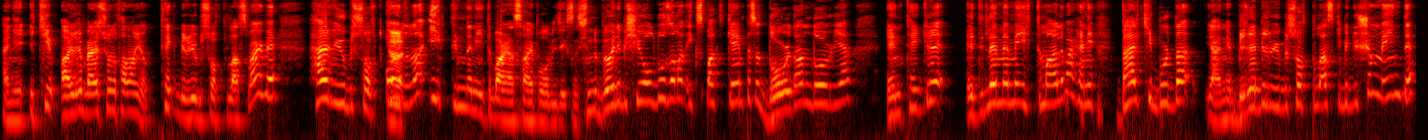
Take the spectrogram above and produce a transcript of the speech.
hani iki ayrı versiyonu falan yok. Tek bir Ubisoft Plus var ve her Ubisoft Evet. oyununa ilk günden itibaren sahip olabileceksiniz. Şimdi böyle bir şey olduğu zaman Xbox Game Pass'e doğrudan doğruya entegre edilememe ihtimali var. Hani belki burada yani birebir Ubisoft Plus gibi düşünmeyin de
